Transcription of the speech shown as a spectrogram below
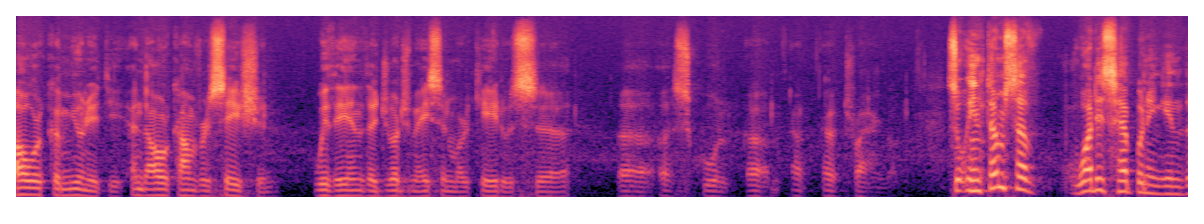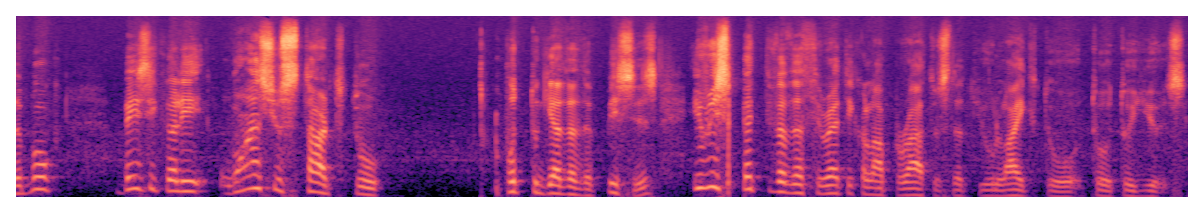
our community and our conversation within the George Mason Mercatus uh, uh, uh, school um, triangle. So in terms of what is happening in the book, basically once you start to put together the pieces, irrespective of the theoretical apparatus that you like to, to, to use,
